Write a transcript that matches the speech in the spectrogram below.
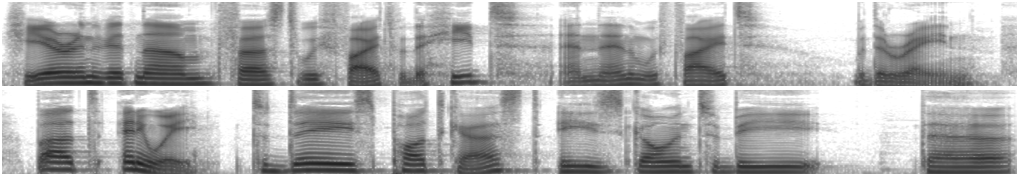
Here in Vietnam, first we fight with the heat and then we fight with the rain. But anyway, today's podcast is going to be the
